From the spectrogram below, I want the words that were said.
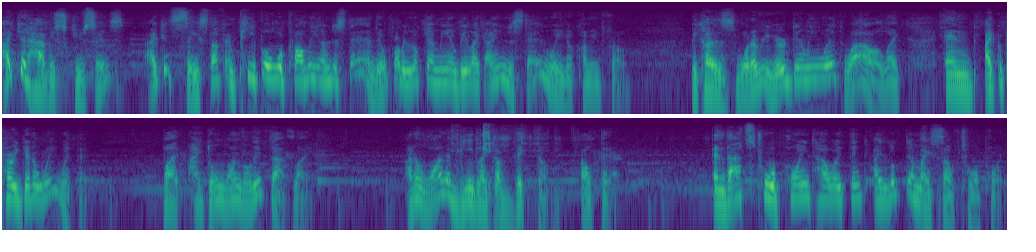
I could have excuses. I could say stuff, and people will probably understand. They'll probably look at me and be like, I understand where you're coming from. Because whatever you're dealing with, wow, like, and I could probably get away with it. But I don't want to live that life. I don't want to be like a victim out there. And that's to a point how I think I looked at myself to a point,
